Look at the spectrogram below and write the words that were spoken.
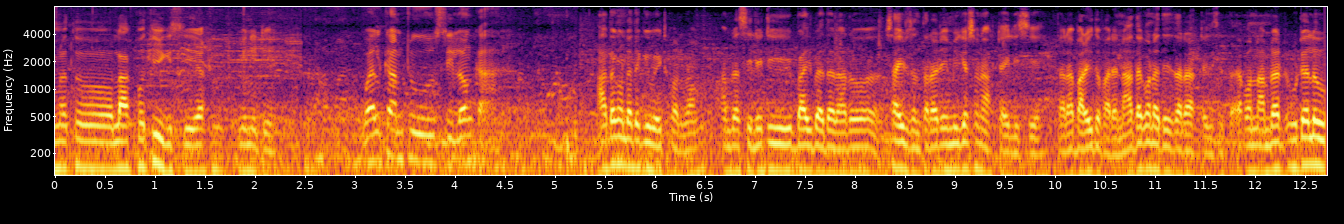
আমরা তো লাখপতি হয়ে গেছি এক মিনিটে ওয়েলকাম টু শ্রীলঙ্কা আধা ঘণ্টা থেকে ওয়েট করলাম। আমরা সিলেটি বাই বাদার আরও চারজন তারা ইমিগ্রেশন আটটাই লিছে তারা বাড়িতে পারে না আধা ঘণ্টা দিয়ে তারা আটটাই দিছে। এখন আমরা হোটেলেও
